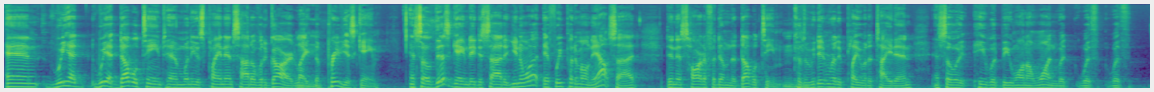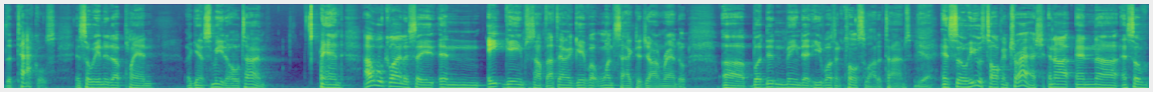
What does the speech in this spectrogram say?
and we had we had double teamed him when he was playing inside over the guard, like the mm-hmm. previous game. And so this game, they decided, you know what? If we put him on the outside, then it's harder for them to double team because mm-hmm. we didn't really play with a tight end, and so it, he would be one on one with with with the tackles. And so he ended up playing against me the whole time. And I will gladly say, in eight games or something, I think I gave up one sack to John Randle, uh, but didn't mean that he wasn't close a lot of times. Yeah. And so he was talking trash, and I and uh, and so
